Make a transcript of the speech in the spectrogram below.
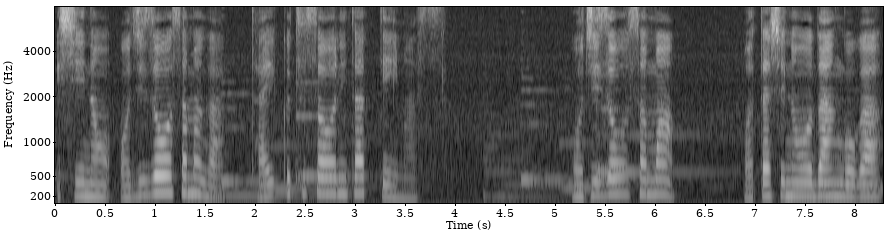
石のお地蔵様が退屈そうに立っています。お地蔵様私のお団子が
